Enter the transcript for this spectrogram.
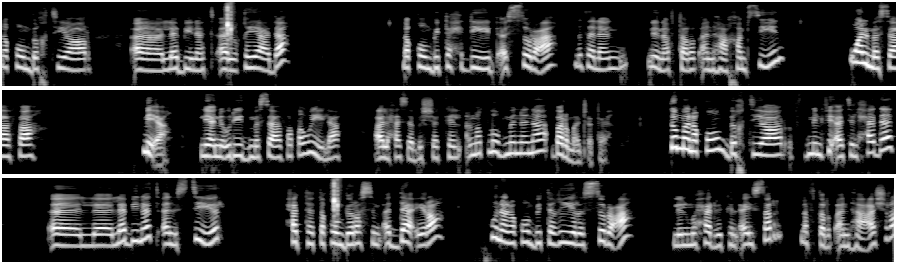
نقوم باختيار آه، لبنة القيادة. نقوم بتحديد السرعة مثلا لنفترض أنها 50 والمسافة 100 لأني أريد مسافة طويلة على حسب الشكل المطلوب مننا برمجته. ثم نقوم باختيار من فئة الحدث آه، لبنة الستير حتى تقوم برسم الدائرة. هنا نقوم بتغيير السرعة للمحرك الأيسر نفترض أنها 10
